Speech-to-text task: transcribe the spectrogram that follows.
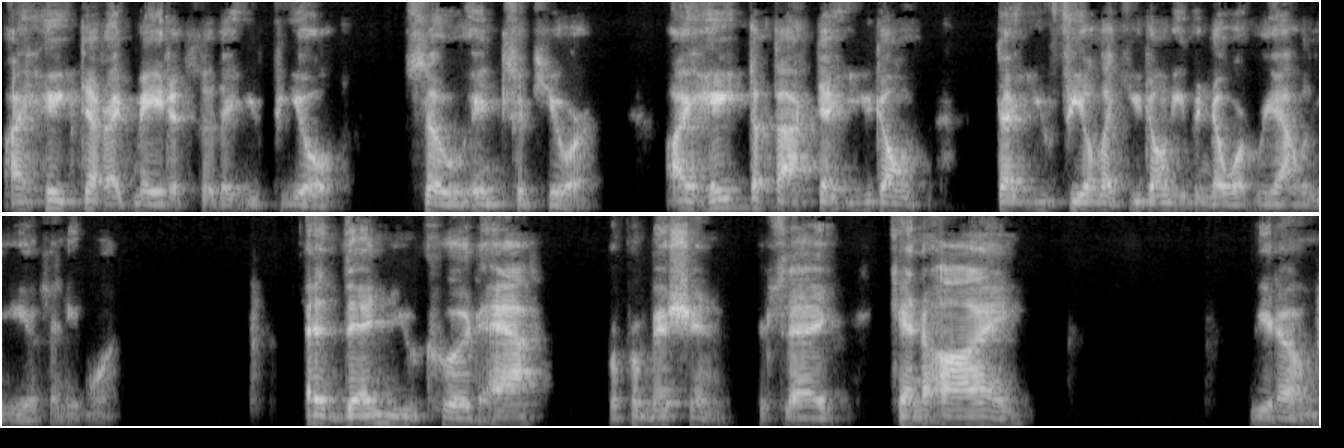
I hate that I've made it so that you feel so insecure. I hate the fact that you don't, that you feel like you don't even know what reality is anymore. And then you could ask for permission to say, can I, you know,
